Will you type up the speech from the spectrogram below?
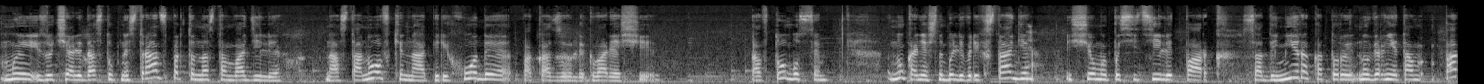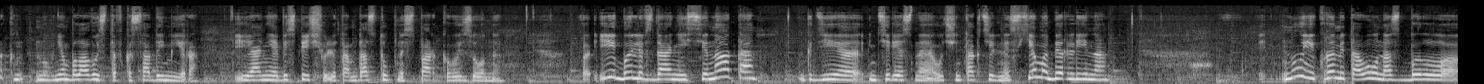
Мы изучали доступность транспорта, нас там водили на остановки, на переходы, показывали говорящие автобусы. Ну, конечно, были в Рейхстаге. Еще мы посетили парк Сады мира, который, ну, вернее, там парк, но в нем была выставка Сады мира. И они обеспечивали там доступность парковой зоны. И были в здании Сената, где интересная, очень тактильная схема Берлина. Ну и кроме того, у нас был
